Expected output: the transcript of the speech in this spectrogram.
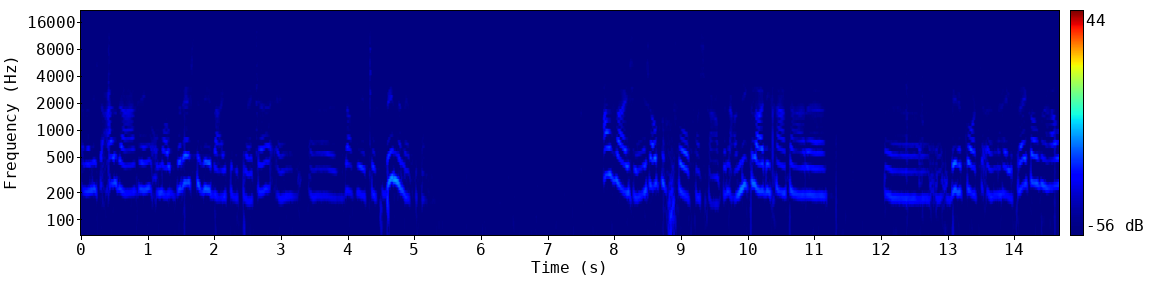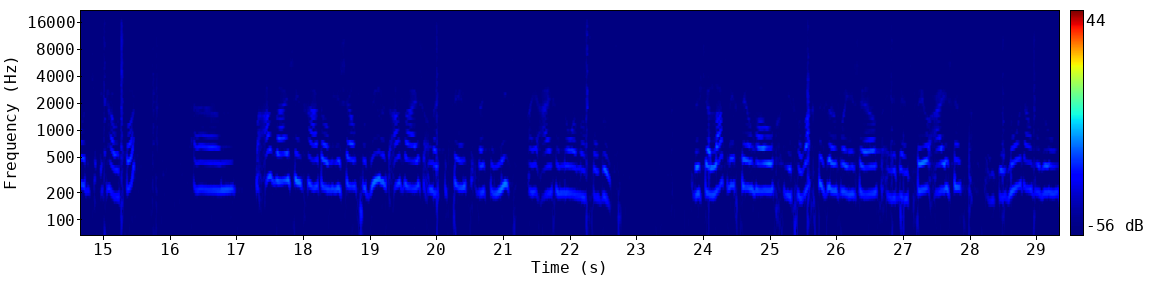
En dan is de uitdaging om ook de rest er weer bij te betrekken en uh, dat weer te verbinden met elkaar. Afwijzing is ook een gevolg van schaamte. Nou, Nicola die gaat daar uh, binnenkort een hele preek over houden, dus ik hou het kort. Um, maar afwijzing gaat over jezelf voortdurend afwijzen omdat je vindt dat je niet aan je eigen normen voldoet. Dus je lat ligt heel hoog, je verwacht te veel van jezelf en je bent veel eisend. Nou, daar je natuurlijk nooit aan voldoen,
